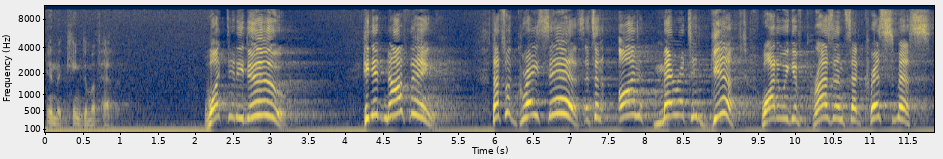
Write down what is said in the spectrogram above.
in the kingdom of heaven. What did he do? He did nothing. That's what grace is. It's an unmerited gift. Why do we give presents at Christmas?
